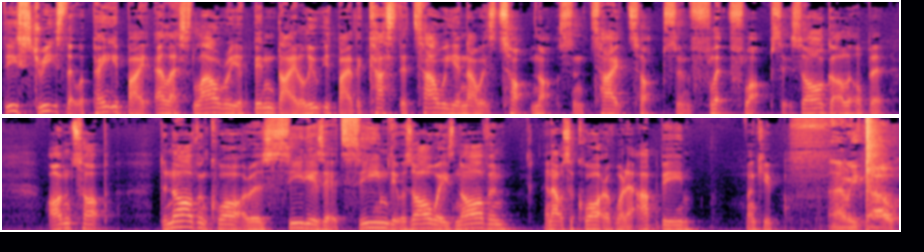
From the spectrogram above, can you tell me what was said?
These streets that were painted by L.S. Lowry have been diluted by the Castor Tower. And now it's top knots and tight tops and flip flops. It's all got a little bit on top. The northern quarter, as seedy as it had seemed, it was always northern, and that was a quarter of what it had been. Thank you. There we go.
